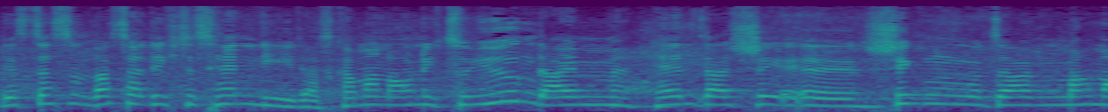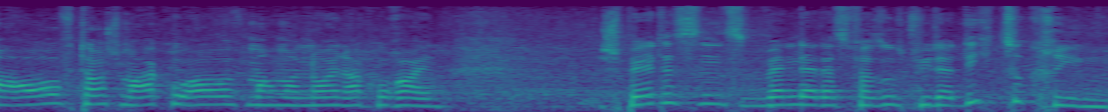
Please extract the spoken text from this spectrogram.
ist das ein wasserdichtes Handy. Das kann man auch nicht zu irgendeinem Händler äh, schicken und sagen, mach mal auf, tausch mal Akku auf, mach mal einen neuen Akku rein. Spätestens, wenn der das versucht, wieder dicht zu kriegen,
